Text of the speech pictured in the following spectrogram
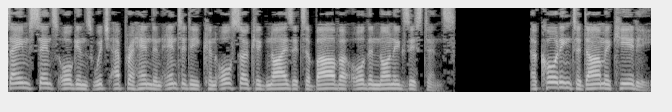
same sense organs which apprehend an entity can also cognize its abhava or the non-existence. According to Dharmakirti,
